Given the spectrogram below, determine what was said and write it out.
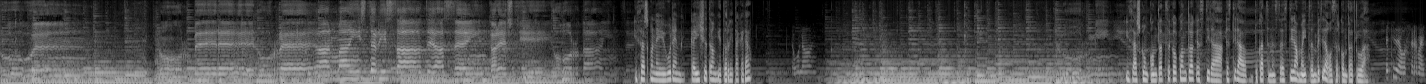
duen Norbere lurrean maizter izatea zein garesti ordaintzen Izaskun egiguren kaixo eta ongitorritakera. Egunon, Izaskun kontatzeko kontuak ez dira, ez dira bukatzen ez da, ez dira maitzen, beti dago zer kontatua. beti dago zerbait,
